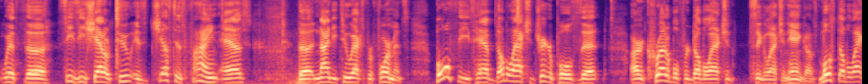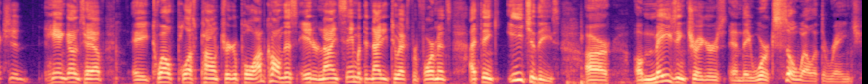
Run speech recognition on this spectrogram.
with the CZ Shadow 2 is just as fine as the 92X Performance. Both these have double action trigger pulls that are incredible for double action single action handguns. Most double action handguns have a 12 plus pound trigger pull. I'm calling this 8 or 9. Same with the 92X Performance. I think each of these are amazing triggers and they work so well at the range.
